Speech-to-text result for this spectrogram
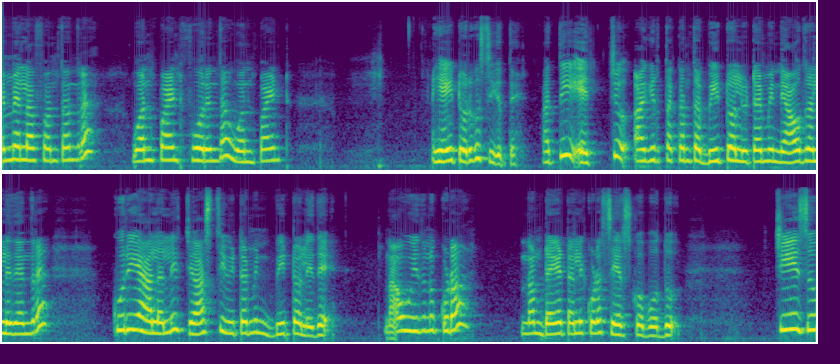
M L of ಅಂತಂದರೆ ಒನ್ ಪಾಯಿಂಟ್ ಫೋರಿಂದ ಒನ್ ಪಾಯಿಂಟ್ ಏಯ್ಟ್ವರೆಗೂ ಸಿಗುತ್ತೆ. ಅತಿ ಹೆಚ್ಚು ಆಗಿರ್ತಕ್ಕಂಥ ಬಿ ಟೋಲ್ ವಿಟಮಿನ್ ಯಾವುದ್ರಲ್ಲಿದೆ ಅಂದರೆ ಕುರಿ ಹಾಲಲ್ಲಿ ಜಾಸ್ತಿ ವಿಟಮಿನ್ ಬಿ ಟ್ವೆಲ್ ಇದೆ. ನಾವು ಇದನ್ನು ಕೂಡ ನಮ್ಮ ಡಯಟಲ್ಲಿ ಕೂಡ ಸೇರಿಸ್ಕೋಬೋದು. ಚೀಸು,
